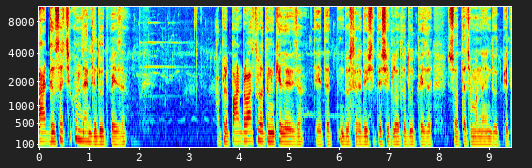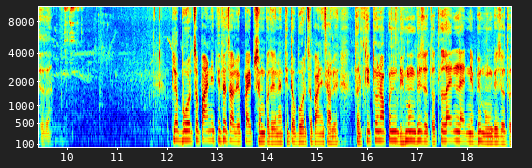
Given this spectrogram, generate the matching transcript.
आठ दिवसात शिकून जाईन ते दूध प्यायचं. आपलं पांढरं वासरू होतं ना खिलेरीचं ते तर दुसऱ्या दिवशी ते शिकलं होतं दूध प्यायचं. स्वतःच्या मनाने दूध पित होतं. आपल्या बोरचं पाणी तिथं चालू आहे पाईप संपत आहे ना तिथं बोरचं पाणी चालू आहे. तर तिथून आपण भिमंग भिजवतो लाईन लाईनने भिमंग भिजवतो.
